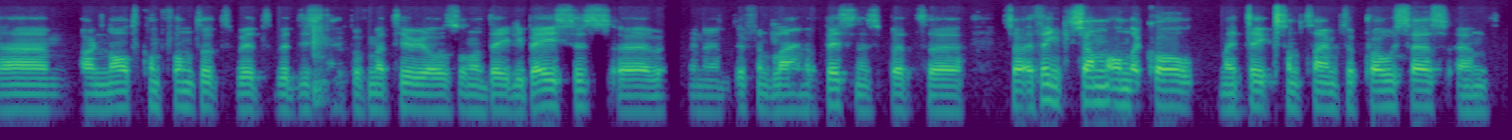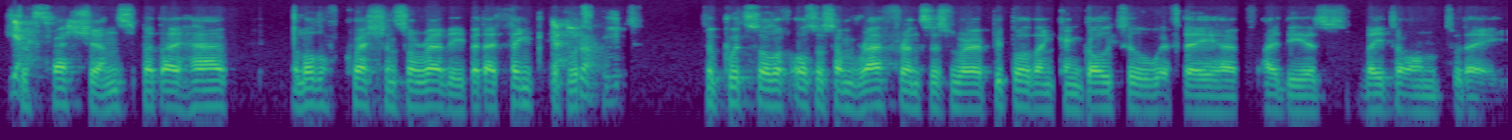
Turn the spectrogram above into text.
um, are not confronted with, with this type of materials on a daily basis uh, in a different line of business. But uh, so I think some on the call might take some time to process and yes. questions, but I have a lot of questions already. But I think yeah, it was sure. good to put sort of also some references where people then can go to if they have ideas later on today.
